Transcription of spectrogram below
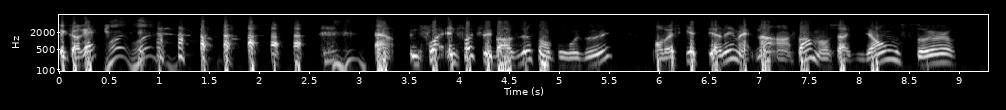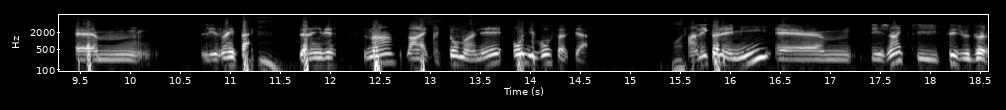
C'est correct? Oui, oui. Alors, une fois, une fois que ces bases-là sont posées, on va se questionner maintenant ensemble, mon cher Guillaume, sur euh, les impacts de l'investissement dans la crypto-monnaie au niveau social. En économie, euh, les gens qui, tu sais, je veux dire,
